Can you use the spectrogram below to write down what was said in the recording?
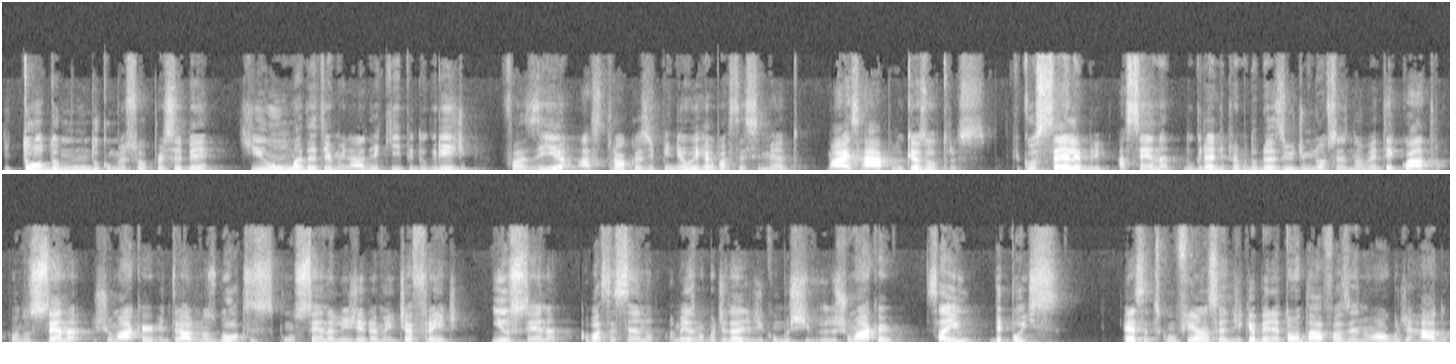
E todo mundo começou a perceber que uma determinada equipe do grid fazia as trocas de pneu e reabastecimento mais rápido que as outras. Ficou célebre a cena do Grande Prêmio do Brasil de 1994, quando Senna e Schumacher entraram nos boxes com Senna ligeiramente à frente e o Senna, abastecendo a mesma quantidade de combustível do Schumacher, saiu depois. Essa desconfiança de que a Benetton estava fazendo algo de errado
